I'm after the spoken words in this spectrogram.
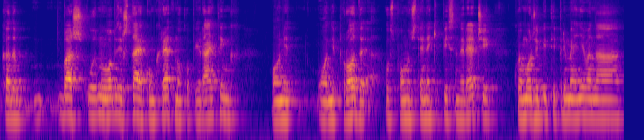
kada baš uzmem u obzir šta je konkretno copywriting, on je, on je prodaja uz pomoć te neke pisane reči, koja može biti primenjivana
